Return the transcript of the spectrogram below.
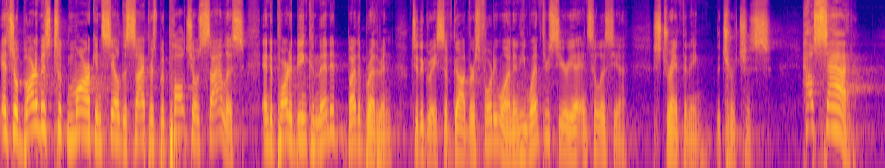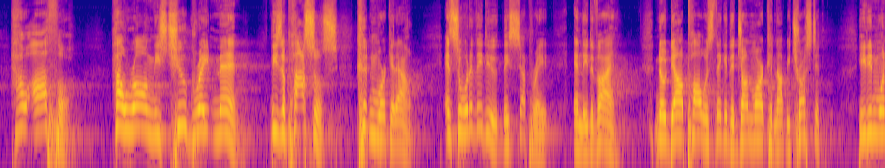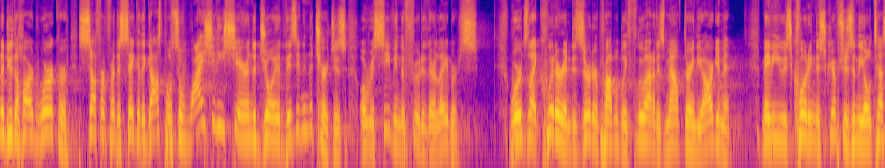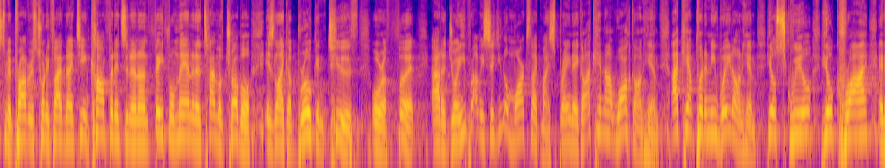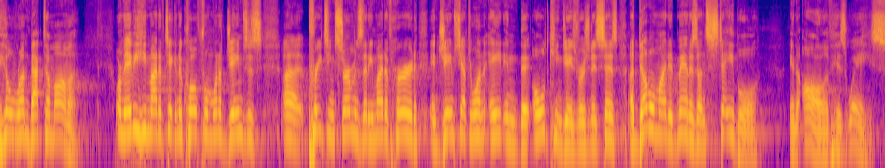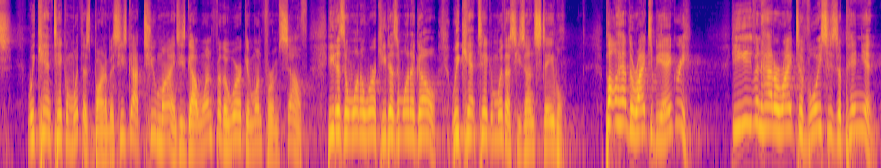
And so Barnabas took Mark and sailed to Cyprus, but Paul chose Silas and departed, being commended by the brethren to the grace of God. Verse 41 And he went through Syria and Cilicia, strengthening the churches. How sad, how awful, how wrong these two great men, these apostles, couldn't work it out. And so what did they do? They separate and they divide. No doubt Paul was thinking that John Mark could not be trusted. He didn't want to do the hard work or suffer for the sake of the gospel. So, why should he share in the joy of visiting the churches or receiving the fruit of their labors? Words like quitter and deserter probably flew out of his mouth during the argument. Maybe he was quoting the scriptures in the Old Testament, Proverbs 25 19. Confidence in an unfaithful man in a time of trouble is like a broken tooth or a foot out of joint. He probably said, You know, Mark's like my sprained ankle. I cannot walk on him. I can't put any weight on him. He'll squeal, he'll cry, and he'll run back to mama. Or maybe he might have taken a quote from one of James's uh, preaching sermons that he might have heard in James chapter 1 8 in the old King James Version. It says, A double minded man is unstable in all of his ways. We can't take him with us, Barnabas. He's got two minds. He's got one for the work and one for himself. He doesn't want to work, he doesn't want to go. We can't take him with us. He's unstable. Paul had the right to be angry, he even had a right to voice his opinion.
